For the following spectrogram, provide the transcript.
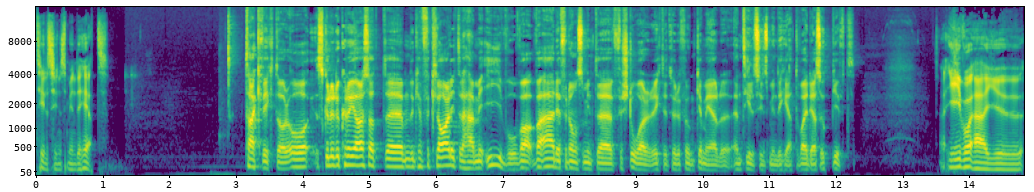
tillsynsmyndighet. Tack Viktor. Och skulle du kunna göra så att eh, du kan förklara lite det här med IVO? Vad, vad, är det för de som inte förstår riktigt hur det funkar med en tillsynsmyndighet och vad är deras uppgift? IVO är ju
